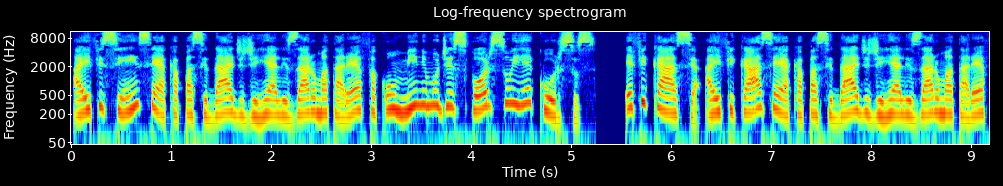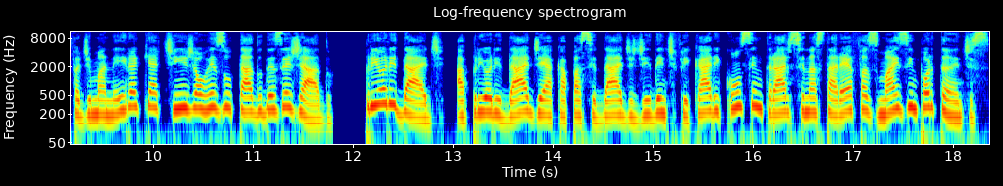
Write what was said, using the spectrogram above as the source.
A eficiência é a capacidade de realizar uma tarefa com o mínimo de esforço e recursos. Eficácia. A eficácia é a capacidade de realizar uma tarefa de maneira que atinja o resultado desejado. Prioridade. A prioridade é a capacidade de identificar e concentrar-se nas tarefas mais importantes.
